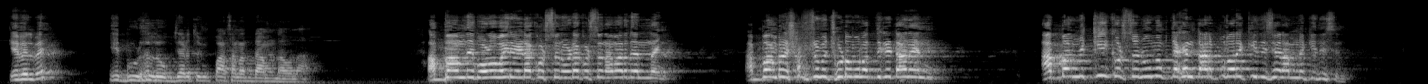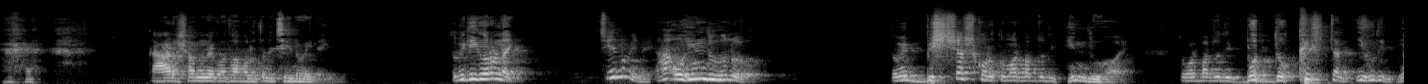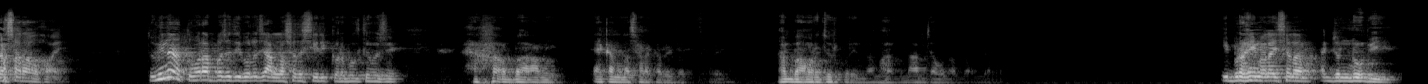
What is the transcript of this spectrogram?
কে ফেলবে? এ বুড়া লোক যারা তুমি পাঁচ আনার দাম দাও না। আব্বা আমাদের বড় ভাইরা এটা করছেন, ওটা করছেন আমার দেন নাই। আব্বা আমরা সবসময় ছোট বলার দিকে টানেন। আব্বা আপনি কি করছেন? উমুক দেখেন তারপরে কি দিছেন আপনি কি দিছেন? কার সামনে কথা বলো তুমি চিনোই নাই। তুমি কি করো নাই? চেনোই নাই। হ্যাঁ ও হিন্দু হলো। তুমি বিশ্বাস করো তোমার বাপ যদি হিন্দু হয় তোমার বাপ যদি বৌদ্ধ খ্রিস্টান ইহুদি নাসারাও হয় তুমি না তোমার আব্বা যদি বলে যে আল্লাহর সাথে শিরিক করে বলতে হবে যে আব্বা আমি এক আল্লাহ ছাড়া কারও আব্বা আমার জোর করেন না ভাব নাম যাও না যাও না। ইব্রাহিম আলাইসালাম একজন নবী।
